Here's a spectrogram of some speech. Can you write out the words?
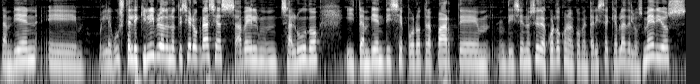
también. Eh, le gusta el equilibrio del noticiero. Gracias, Abel, un saludo. Y también dice, por otra parte, dice, no estoy de acuerdo con el comentarista que habla de los medios,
